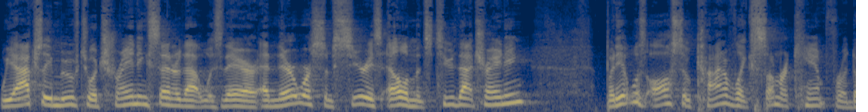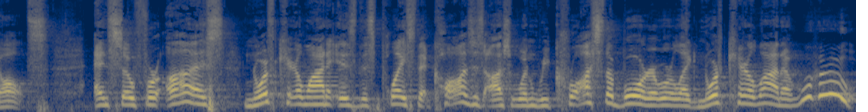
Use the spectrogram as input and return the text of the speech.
we actually moved to a training center that was there. And there were some serious elements to that training, but it was also kind of like summer camp for adults. And so for us, North Carolina is this place that causes us, when we cross the border, we're like, North Carolina, woohoo!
